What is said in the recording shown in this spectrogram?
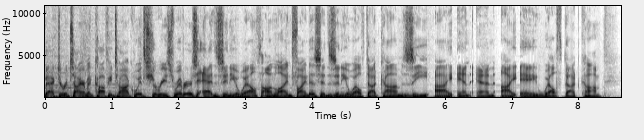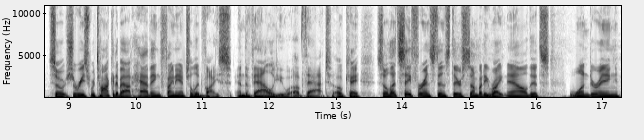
back to Retirement Coffee Talk with Sharice Rivers at Zinnia Wealth. Online, find us at zinniawealth.com, Z I N N I A wealth.com. So, Sharice, we're talking about having financial advice and the value of that. Okay. So, let's say, for instance, there's somebody right now that's wondering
